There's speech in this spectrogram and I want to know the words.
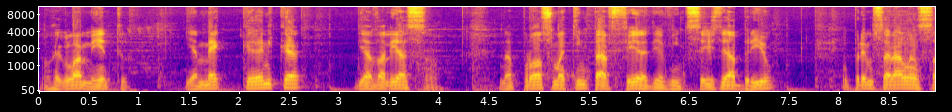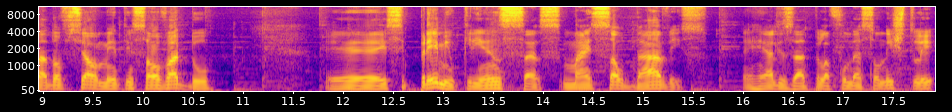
o regulamento e a mecânica de avaliação. Na próxima quinta-feira, dia 26 de abril, o prêmio será lançado oficialmente em Salvador. É, esse prêmio Crianças Mais Saudáveis é realizado pela Fundação Nestlé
